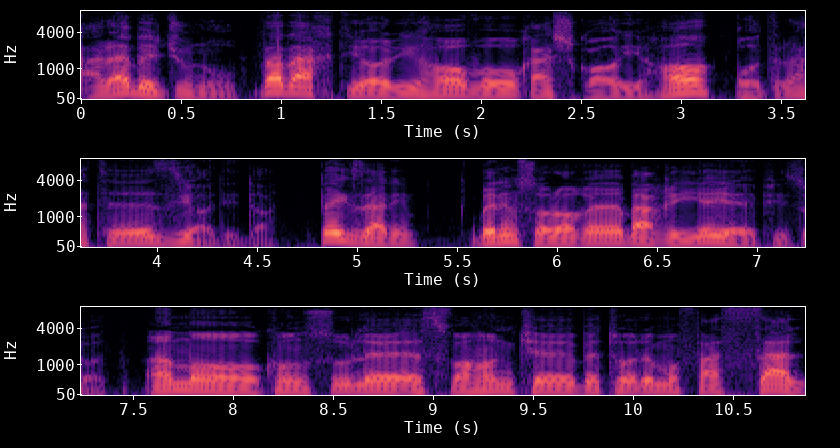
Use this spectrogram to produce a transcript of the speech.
عرب جنوب و بختیاری ها و قشقایی ها قدرت زیادی داد. بگذریم بریم سراغ بقیه اپیزود. اما کنسول اصفهان که به طور مفصل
